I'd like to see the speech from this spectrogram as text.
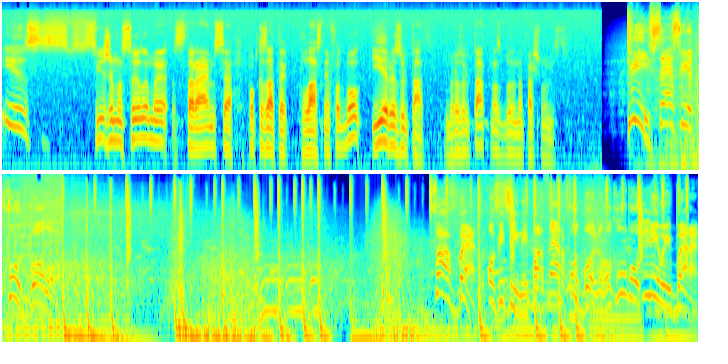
і з свіжими силами стараємося показати класний футбол і результат. Результат у нас буде на першому місці. Твій всесвіт футболу. Фавбет офіційний партнер футбольного клубу Лівий берег.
